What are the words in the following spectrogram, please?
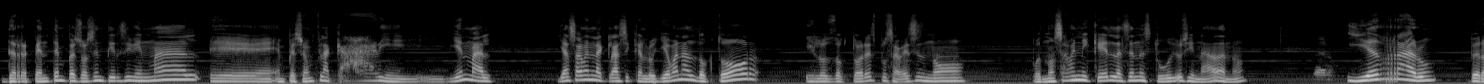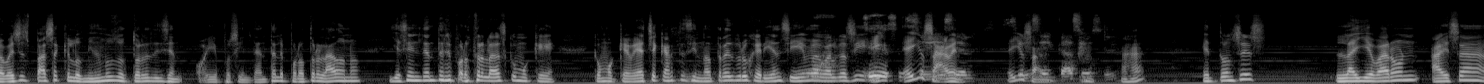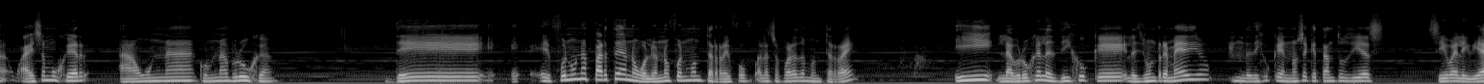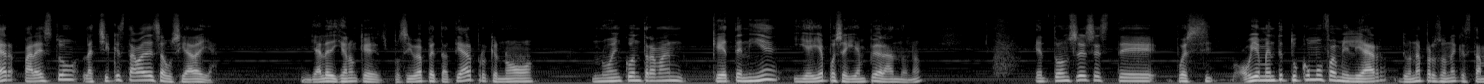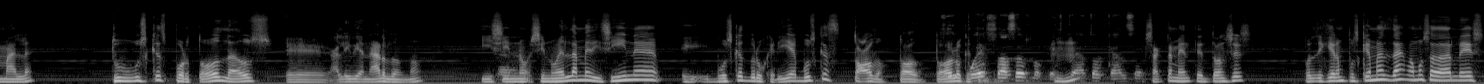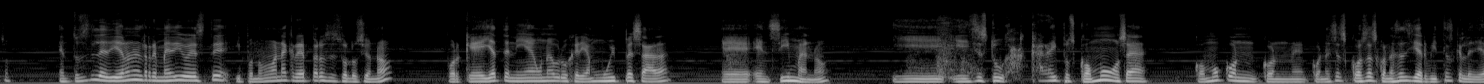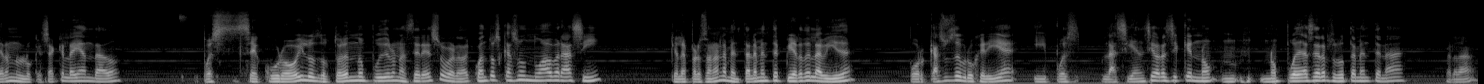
de repente empezó a sentirse bien mal, eh, empezó a enflacar y, y bien mal. Ya saben la clásica, lo llevan al doctor y los doctores pues a veces no, pues no saben ni qué, le hacen estudios y nada, ¿no? Claro. Y es raro, pero a veces pasa que los mismos doctores dicen, oye, pues inténtale por otro lado, ¿no? Y ese inténtale por otro lado es como que, como que ve a checarte si no traes brujería encima o algo así. Sí, E- sí, ellos Sí, saben, ellos saben. casos, sí. Ajá. Entonces, la llevaron a esa, a esa mujer a una, con una bruja de... eh, eh, fue en una parte de Nuevo León, no fue en Monterrey, fue a las afueras de Monterrey. Y la bruja les dijo que les dio un remedio, les dijo que no sé qué tantos días se iba a aliviar. Para esto, la chica estaba desahuciada ya. Ya le dijeron que pues iba a petatear porque no, no encontraban qué tenía y ella pues seguía empeorando, ¿no? Entonces, este, pues obviamente tú como familiar de una persona que está mala, tú buscas por todos lados eh, alivianarlos, ¿no? Y si Claro. no, si no es la medicina, eh, buscas brujería, buscas todo, todo, todo Sí, lo que puedes tengas. hacer lo que esté Ujú. a tu alcance. Exactamente. Entonces, pues dijeron, pues, ¿qué más da? Vamos a darle esto. Entonces le dieron el remedio este y pues no me van a creer, pero se solucionó. Porque ella tenía una brujería muy pesada eh, encima, ¿no? Y, y dices tú, ah, caray, pues cómo, o sea, cómo con, con, eh, con esas cosas, con esas hierbitas que le dieron o lo que sea que le hayan dado, pues se curó y los doctores no pudieron hacer eso, ¿verdad? ¿Cuántos casos no habrá así que la persona lamentablemente pierde la vida por casos de brujería y pues la ciencia ahora sí que no, no puede hacer absolutamente nada, ¿verdad?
